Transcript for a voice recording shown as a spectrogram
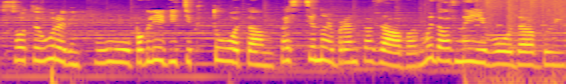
Сотый уровень. О, поглядите, кто там. Костяной бронтозавр. Мы должны его добыть.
